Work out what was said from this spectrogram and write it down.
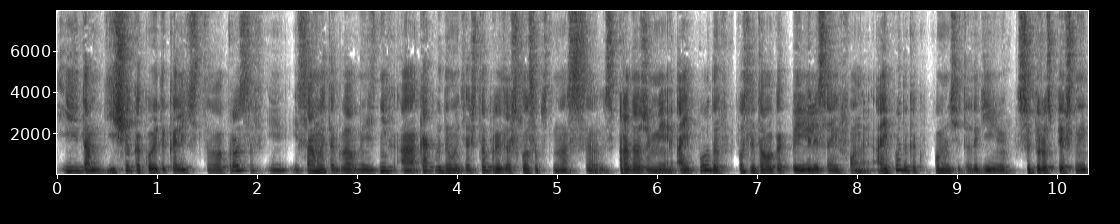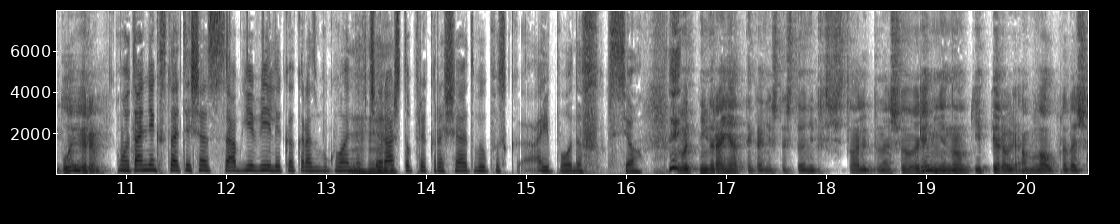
И там еще какое-то количество вопросов, и, и самый-то главный из них, а как вы думаете, а что произошло, собственно, с, с продажами айподов после того, как появились айфоны? Айподы, как вы помните, это такие супер успешные плееры. Вот они, кстати, сейчас объявили как раз буквально угу. вчера, что прекращают выпуск айподов. Все. Вот невероятно, конечно, что они просуществовали до нашего времени, но первый обвал продаж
